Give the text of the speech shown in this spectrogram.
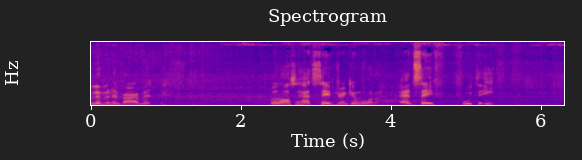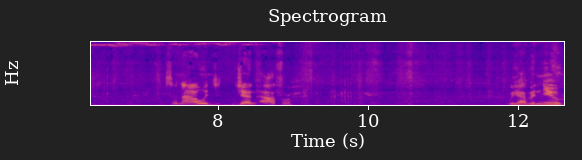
living environment but also had safe drinking water and safe food to eat. So now with Gen Alpha, we have a new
